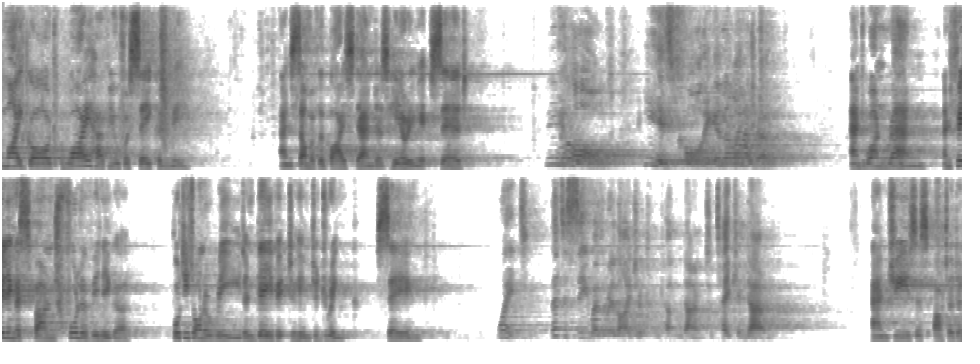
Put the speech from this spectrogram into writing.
my God, why have you forsaken me? And some of the bystanders hearing it said, Behold, he is calling Elijah. And one ran, and filling a sponge full of vinegar, put it on a reed and gave it to him to drink, saying, Wait, let us see whether Elijah can come down to take him down. And Jesus uttered a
